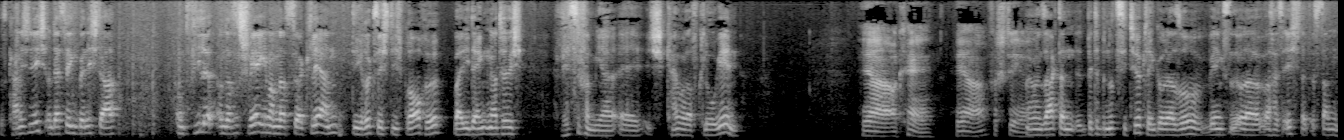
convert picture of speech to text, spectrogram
Das kann ich nicht und deswegen bin ich da. Und viele, und das ist schwer, jemandem das zu erklären, die Rücksicht, die ich brauche, weil die denken natürlich, willst du von mir, ey, ich kann wohl auf Klo gehen. ja, okay. Ja, verstehe. Wenn man sagt, dann bitte benutzt die Türklinke oder so, wenigstens, oder was weiß ich, das ist dann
